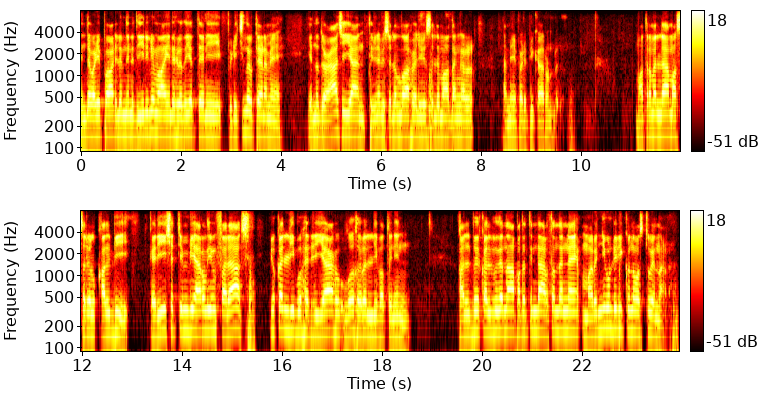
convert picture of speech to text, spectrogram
നിന്റെ വഴിപാടിലും നിന്റെ ദീനിലുമായി എന്റെ ഹൃദയത്തെ നീ പിടിച്ചു നിർത്തണമേ എന്ന് ദുആ ചെയ്യാൻ തിരുനബി സല്ലല്ലാഹു അലൈഹി വസല്ലമ തങ്ങൾ നമ്മെ പഠിപ്പിക്കാറുണ്ട്. മാത്രമല്ല മസറുൽ കൽബി കരീശത്തിമ്പി റിയാഹു ളുഹ്റൻ ലിബത്നിൻ കൽബ് കൽബ് എന്ന ആ പദത്തിന്റെ അർത്ഥം തന്നെ മറിഞ്ഞുകൊണ്ടിരിക്കുന്ന വസ്തു എന്നാണ്.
